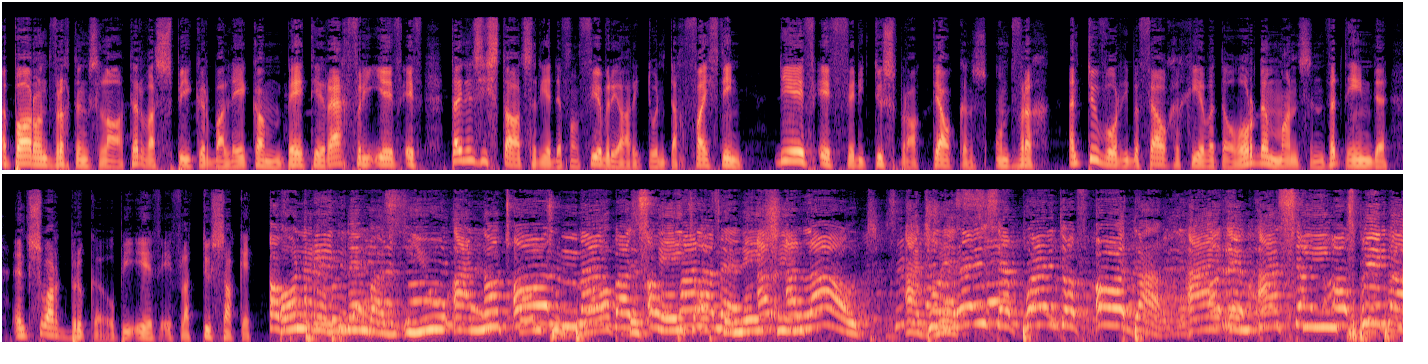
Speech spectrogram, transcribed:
'n Paar ontwrigtings later was spreker Baleka Mbete reg vir die EFF tydens die staatsrede van Februarie 2015. Die EFF het die toespraak telkens ontwrig. En toe word die bevel gegee wat 'n horde mans in wit hemde en swart broeke op die EFF laat toesak het. Honorable members, you are not going All to block the members of state of the nation. are allowed to raise a point of order. I am asking of Speaker,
